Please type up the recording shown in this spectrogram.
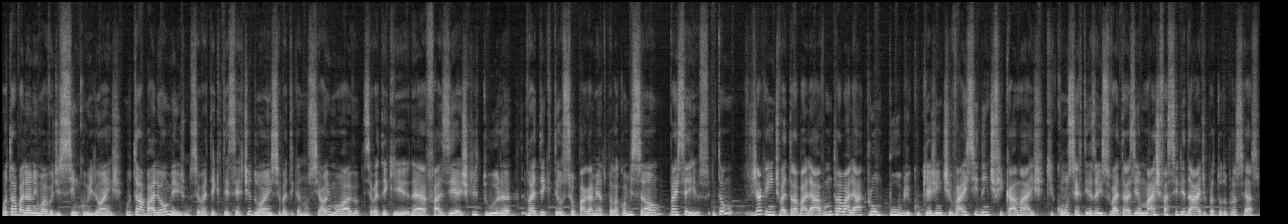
ou trabalhando em um imóvel de 5 milhões, o trabalho é o mesmo. Você vai ter que ter certidões, você vai ter que anunciar o imóvel, você vai ter que né, fazer a escritura, vai ter que ter o seu pagamento pela comissão, vai ser isso. Então, já que a gente vai trabalhar, vamos trabalhar para um público que a gente vai se identificar mais, que com certeza isso vai trazer mais facilidade para todo o processo.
